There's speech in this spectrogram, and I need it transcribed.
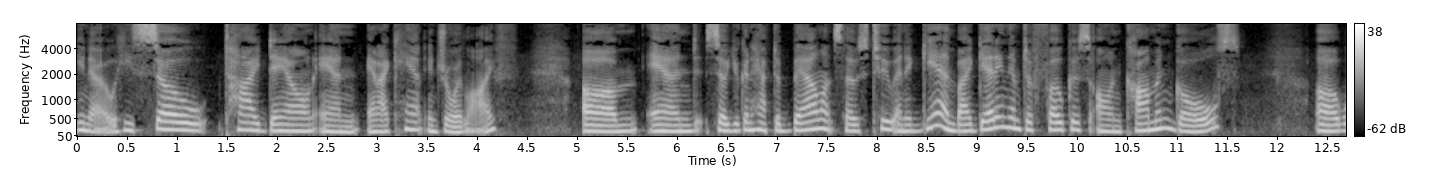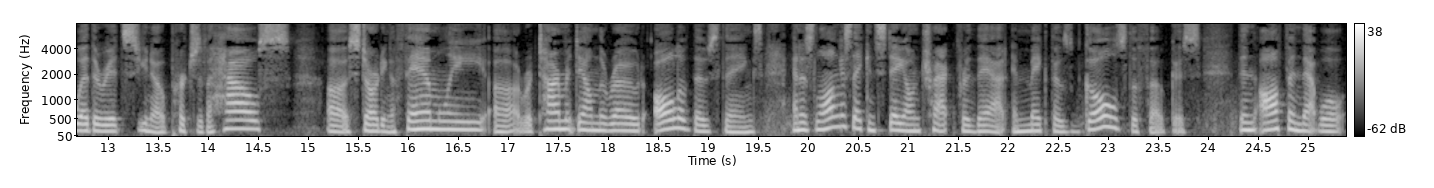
you know, he's so tied down and, and I can't enjoy life. Um, and so you're going to have to balance those two. And again, by getting them to focus on common goals, uh, whether it's, you know, purchase of a house, uh, starting a family, uh, retirement down the road, all of those things. And as long as they can stay on track for that and make those goals the focus, then often that will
